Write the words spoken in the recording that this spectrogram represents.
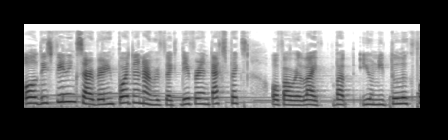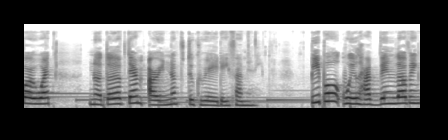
All these feelings are very important and reflect different aspects of our life, but you need to look forward. Not all of them are enough to create a family. People will have been loving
